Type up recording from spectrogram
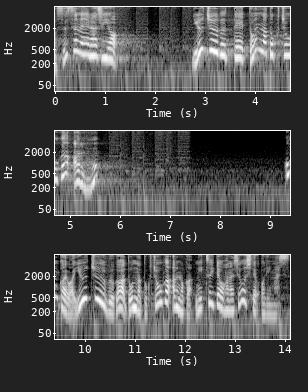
おすすめラジオ。YouTube ってどんな特徴があるの？今回は YouTube がどんな特徴があるのかについてお話をしております。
